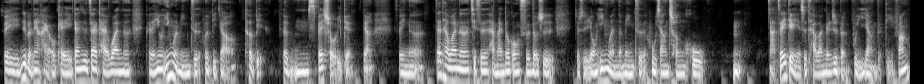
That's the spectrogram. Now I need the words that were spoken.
所以日本那样还 OK，但是在台湾呢，可能用英文名字会比较特别，特嗯 special 一点这样。所以呢，在台湾呢，其实还蛮多公司都是就是用英文的名字互相称呼。嗯，那这一点也是台湾跟日本不一样的地方。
